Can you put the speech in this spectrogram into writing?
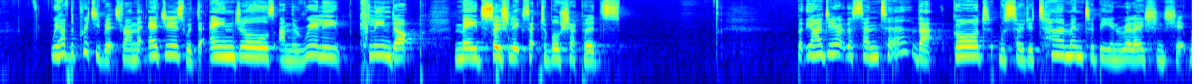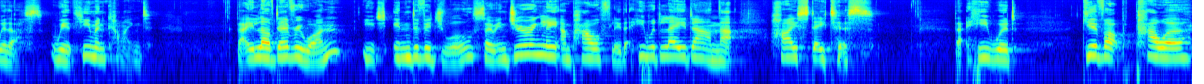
we have the pretty bits around the edges with the angels and the really cleaned up, made socially acceptable shepherds but the idea at the center that God was so determined to be in relationship with us, with humankind, that he loved everyone, each individual, so enduringly and powerfully, that he would lay down that high status, that he would give up power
